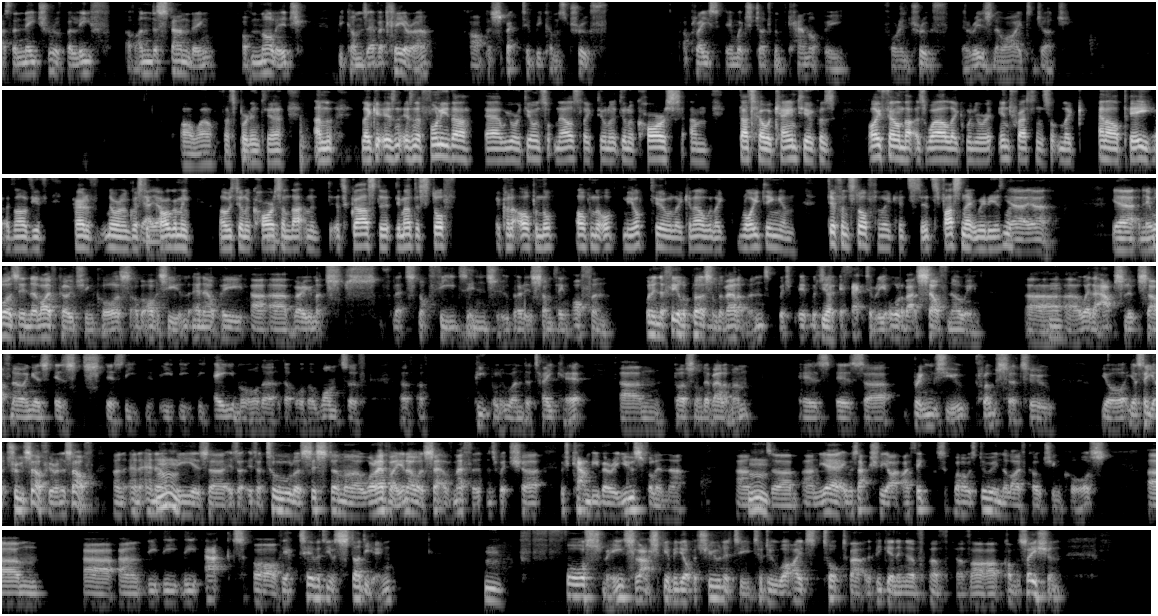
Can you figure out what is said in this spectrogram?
as the nature of belief, of understanding, of knowledge becomes ever clearer, our perspective becomes truth, a place in which judgment cannot be, for in truth there is no I to judge. Oh wow, that's brilliant! Yeah, and like, isn't isn't it funny that uh, we were doing something else, like doing a doing a course, and that's how it came to you? Because I found that as well. Like when you're interested in something like NLP, I don't know if you've heard of neuro linguistic yeah, yeah. programming. I was doing a course on that, and it's gas the, the amount of stuff it kind of opened up, opened up me up to, like you know, like writing and different stuff. Like it's it's fascinating, really, isn't it? Yeah, yeah, yeah. And it was in the life coaching course. Obviously, NLP uh, uh, very much let's not feeds into, but it's something often well, in the field of personal development, which which yeah. is effectively all about self-knowing, uh, mm. uh, whether absolute self-knowing is is is the the, the, the aim or the, the, or the want of, of, of people who undertake it. Um, personal development is is uh, brings you closer to your you say your true self, your inner self. And, and NLP mm. is, a, is, a, is a tool, a system, or whatever, you know, a set of methods which uh, which can be very useful in that and mm. um, and yeah, it was actually I, I, think when I was doing the life coaching course, um, uh, and the the the act of the activity of studying mm. forced me slash give me the opportunity to do what I talked about at the beginning of of, of our conversation.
